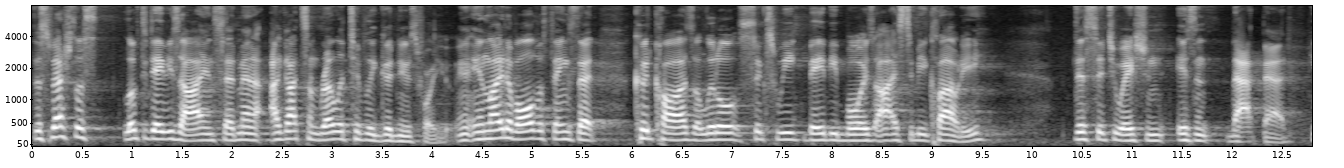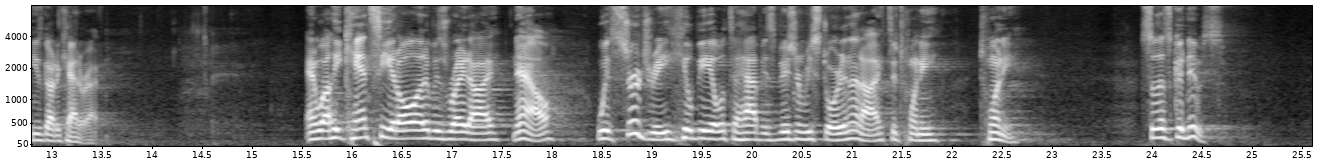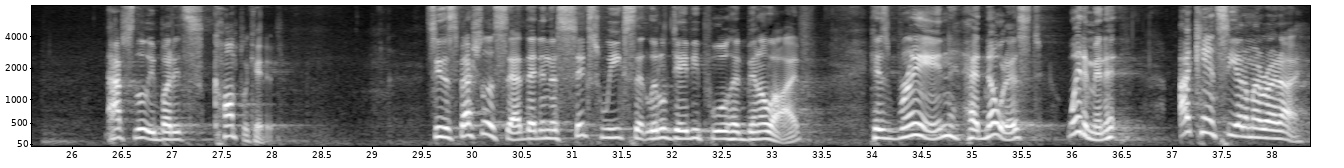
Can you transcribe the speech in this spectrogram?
The specialist looked at Davy's eye and said, Man, I got some relatively good news for you. In, light of all the things that could cause a little six week baby boy's eyes to be cloudy, this situation isn't that bad. He's got a cataract. And while he can't see at all out of his right eye now, with surgery, he'll be able to have his vision restored in that eye to 2020. So that's good news. Absolutely, but it's complicated. See, the specialist said that in the six weeks that little Davy Poole had been alive, his brain had noticed wait a minute, I can't see out of my right eye.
